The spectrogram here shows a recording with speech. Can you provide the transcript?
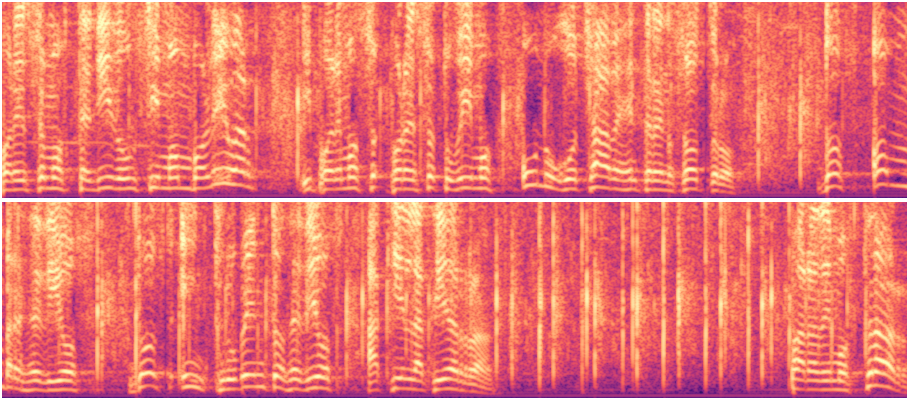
Por eso hemos tenido un Simón Bolívar y por, por eso tuvimos un Hugo Chávez entre nosotros. Dos hombres de Dios, dos instrumentos de Dios aquí en la tierra. Para demostrar,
